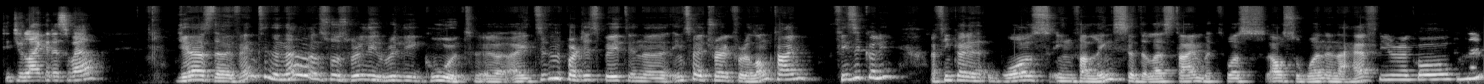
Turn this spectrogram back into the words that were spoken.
Did you like it as well? Yes, the event in the Netherlands was really, really good. Uh, I didn't participate in an inside track for a long time physically. I think I was in Valencia the last time, but it was also one and a half year ago. Mm-hmm.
